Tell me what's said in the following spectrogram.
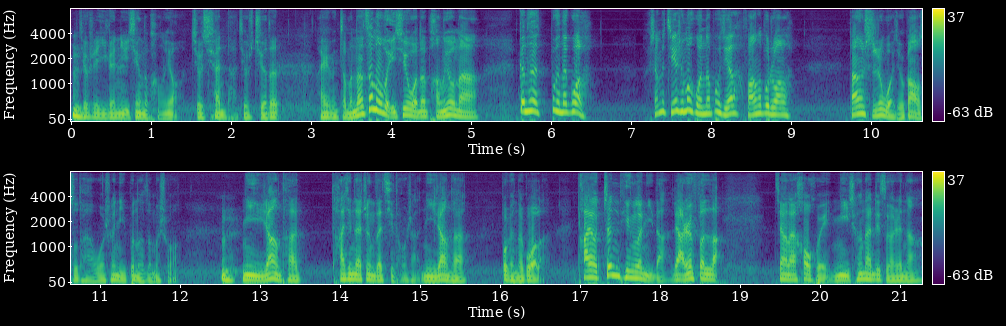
嗯就是一个女性的朋友，就劝她，就是觉得，哎呦，怎么能这么委屈我的朋友呢？跟他不跟他过了，什么结什么婚呢？不结了，房子不装了。当时我就告诉他，我说你不能这么说，嗯，你让他，他现在正在气头上，你让他不跟他过了，他要真听了你的，俩人分了，将来后悔，你承担这责任呢？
